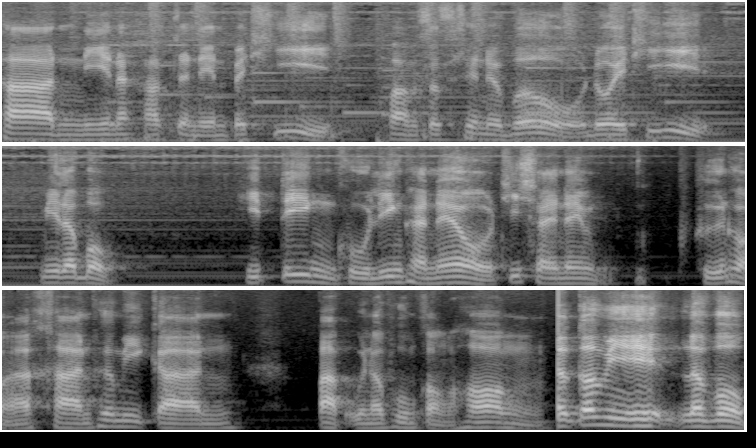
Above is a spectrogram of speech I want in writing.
คารนี้นะครับ จะเน้นไปที่ความ sustainable โดยที่มีระบบ heating cooling panel ที่ใช้ในพื้นของอาคารเพื่อมีการปรับอุณหภูมิของห้อง แล้วก็มีระบบ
